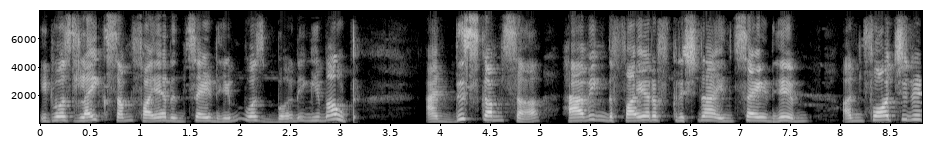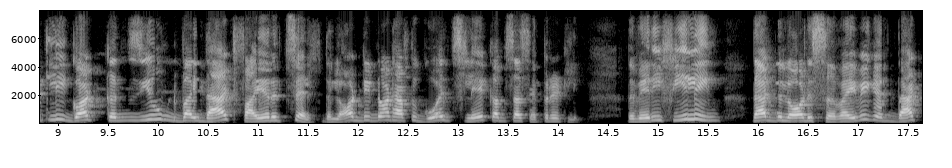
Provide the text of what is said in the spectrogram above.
It was like some fire inside him was burning him out. And this Kamsa, having the fire of Krishna inside him, unfortunately got consumed by that fire itself. The Lord did not have to go and slay Kamsa separately. The very feeling that the Lord is surviving and that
